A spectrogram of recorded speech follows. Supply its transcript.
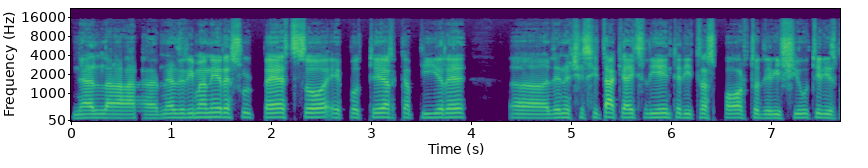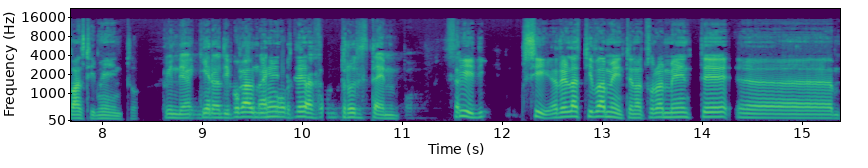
nel, nel rimanere sul pezzo e poter capire eh, le necessità che ha il cliente di trasporto di rifiuti e di smaltimento. Quindi ancora di una corsa contro il tempo. Sì, di- sì, relativamente, naturalmente, eh,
